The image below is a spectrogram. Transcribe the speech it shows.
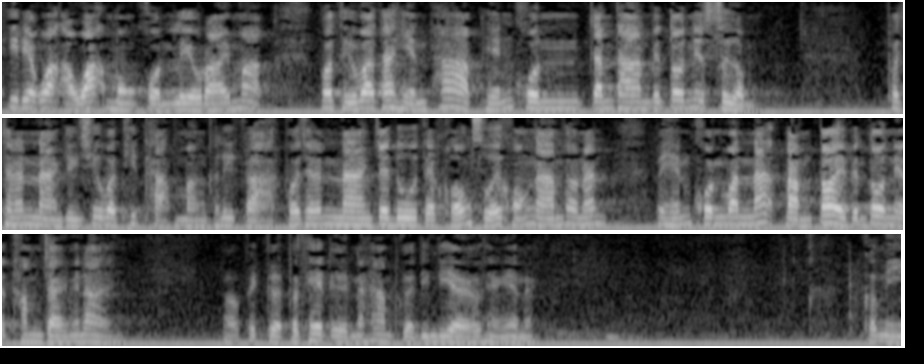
ที่เรียกว่าอวะมงคลเลวร้ายมาก เพราะถือว่าถ้าเห็นภาพเห็นคนจันทานเป็นต้นเนี่ยเสื่อม เพราะฉะนั้นนางจึงชื่อว่าทิฏฐมังคลิกา เพราะฉะนั้นนางจะดูแต่ของสวยของงามเท่านั้น ไปเห็นคนวันณะต่ำต้อยเป็นต้นเนี่ยทำใจไม่ได้เอาไปเกิดประเทศอื่นนะห้ามเกิดอินเดียเขาอย่างเงี้ยนะ ก็มี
